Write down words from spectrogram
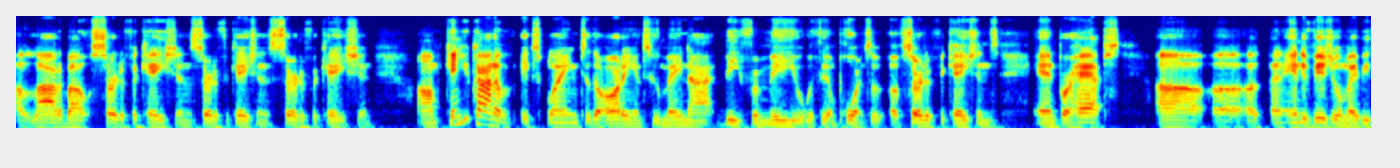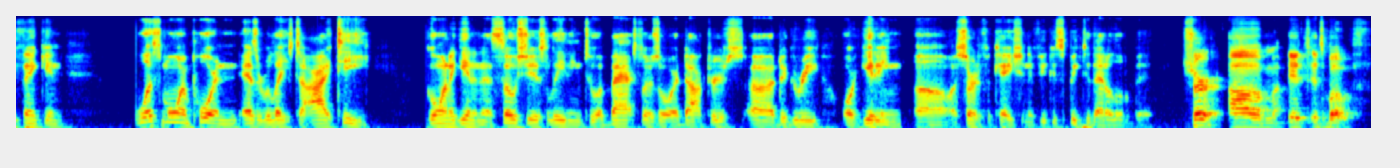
a lot about certification, certification, certification. Um, can you kind of explain to the audience who may not be familiar with the importance of, of certifications and perhaps uh, uh, an individual may be thinking, what's more important as it relates to IT, going to get an associate's leading to a bachelor's or a doctor's uh, degree or getting uh, a certification. If you could speak to that a little bit. Sure. Um, it, it's both.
